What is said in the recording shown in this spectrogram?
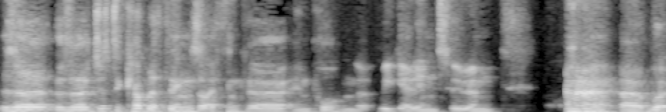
there's a there's a, just a couple of things I think are important that we get into, and uh,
